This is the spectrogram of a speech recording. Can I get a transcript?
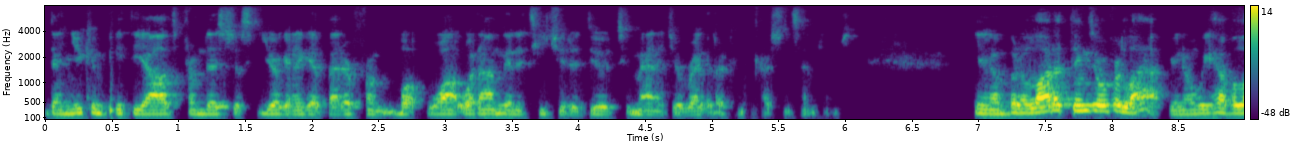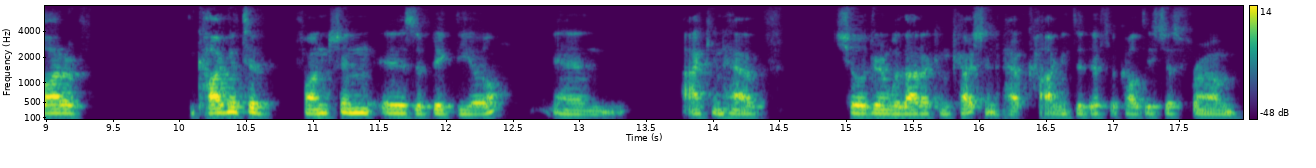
then you can beat the odds from this. Just you're going to get better from what, what, what I'm going to teach you to do to manage your regular concussion symptoms. You know, but a lot of things overlap. You know, we have a lot of cognitive function is a big deal, and I can have children without a concussion have cognitive difficulties just from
